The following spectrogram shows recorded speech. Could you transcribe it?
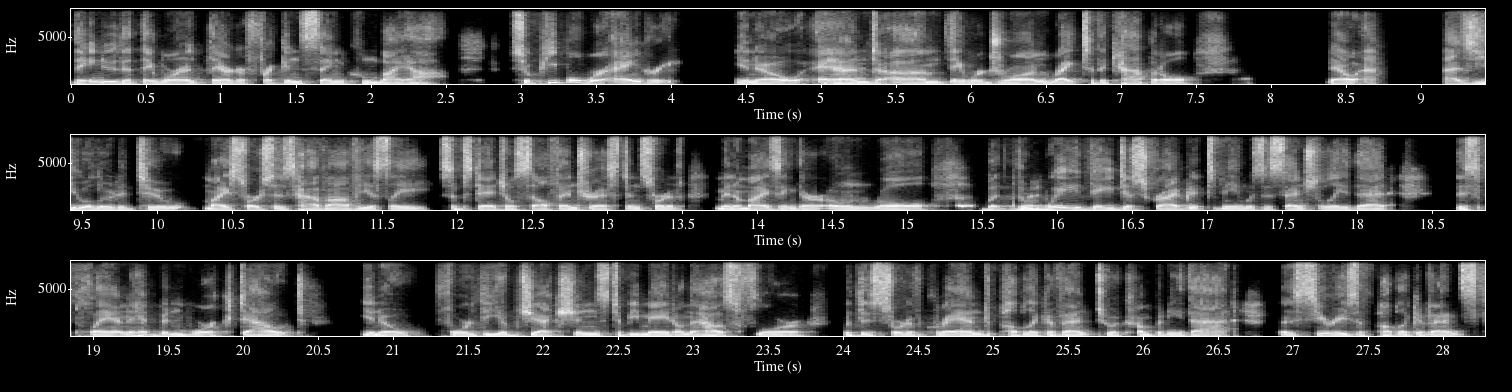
they knew that they weren't there to fricking sing kumbaya. So people were angry, you know, and yeah. um, they were drawn right to the Capitol. Now, as you alluded to, my sources have obviously substantial self interest in sort of minimizing their own role. But the right. way they described it to me was essentially that this plan had been worked out you know, for the objections to be made on the House floor with this sort of grand public event to accompany that, a series of public events.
